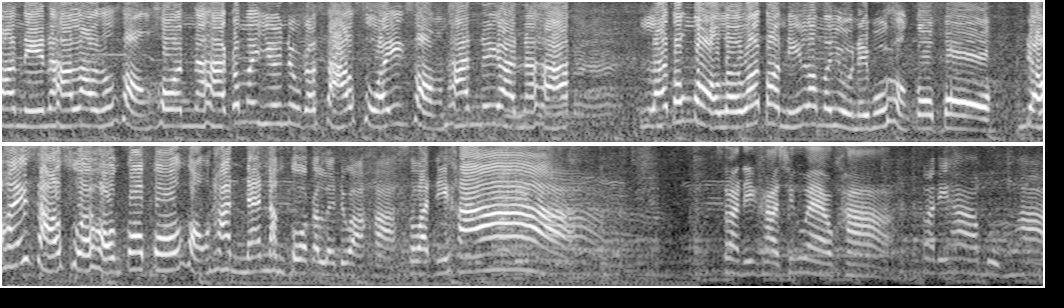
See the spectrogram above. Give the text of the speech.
ตอนนี้นะคะ เราทั้งสองคนนะคะ ก็มายืนอยู่กับสาวสวยอีกสองท่านด้วยกันนะคะ และต้องบอกเลยว่าตอนนี้เรามาอยู่ในบูธของโกโปเดี๋ยวให้สาวสวยของโกโปทั้งสองท่านแนะนำตัวกันเลยดีกว่าค่ะ สวัสดีค่ะ สวัสดีค่ะ ชื่อแววค่ะ สวัสดีค่ะบุ๋มค่ะ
